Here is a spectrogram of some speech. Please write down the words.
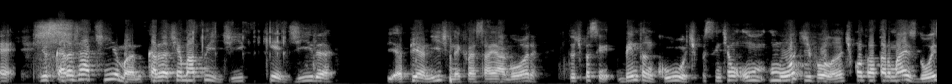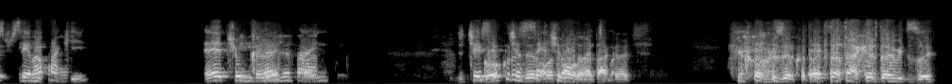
E os caras já tinham, mano. Os caras já tinham Matuidi, Kedira, Pi- Pjanic, né, que vai sair agora. Então, tipo assim, Bentancur, tipo assim, tinha um, um monte de volante, contrataram mais dois, sei lá pra quê. É, tinha um ainda Kahn, tá aí... Tinha, Igual o tinha sete volantes, atacante. Igual o Cruzeiro contratando atacante de 2018.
